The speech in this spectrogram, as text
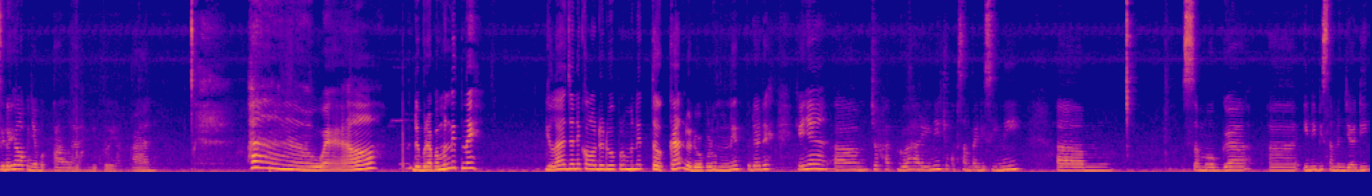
Setidaknya lo punya bekal lah gitu ya kan. Hah, well, udah berapa menit nih? Gila aja nih kalau udah 20 menit. Tuh kan udah 20 menit. Udah deh. Kayaknya um, curhat gue hari ini cukup sampai di sini. Um, Semoga uh, ini bisa menjadi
